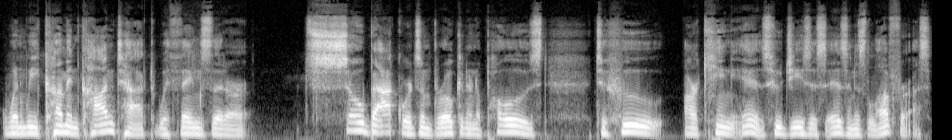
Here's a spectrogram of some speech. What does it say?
when we come in contact with things that are so backwards and broken and opposed to who our king is, who Jesus is and his love for us,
